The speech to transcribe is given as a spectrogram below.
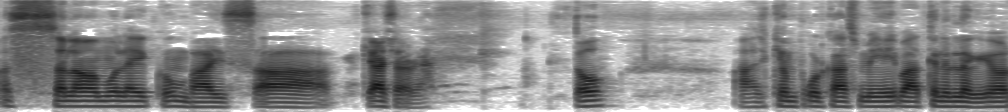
السلام علیکم بھائی صاحب، کیا چل رہا ہے؟ تو آج کے ہم پوڈ کاسٹ میں یہی بات کرنے لگے اور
